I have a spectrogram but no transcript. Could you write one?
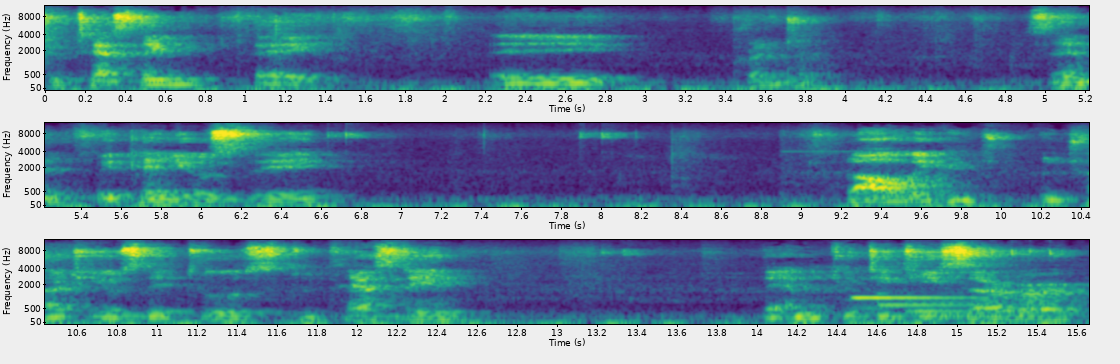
to testing the a printer. Then we can use the now we can try to use the tools to testing the MQTT server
